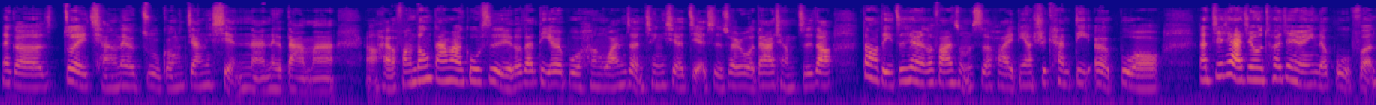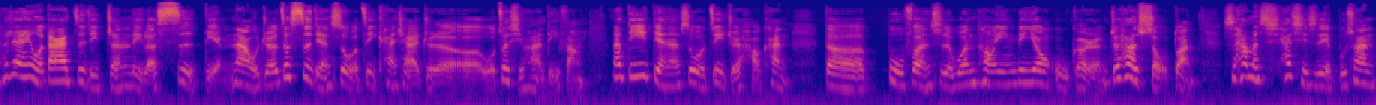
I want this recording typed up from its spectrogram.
那个最强那个主攻江贤南那个大妈，然后还有房东大妈的故事，也都在第二部很完整清晰的解释。所以如果大家想知道到底这些人都发生什么事的话，一定要去看第二部哦。那接下来进入推荐原因的部分，推荐原因我大概自己整理了四点。那我觉得这四点是我自己看下来觉得呃我最喜欢的地方。那第一点呢，是我自己觉得好看的部分是文通英利用五个人，就他的手段是他们，他其实也不算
